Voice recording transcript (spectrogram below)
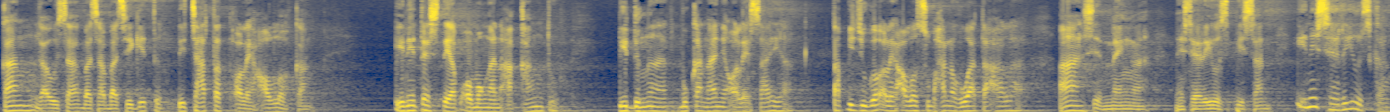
Kang nggak usah basa-basi gitu. Dicatat oleh Allah Kang. Ini teh setiap omongan akang tuh didengar bukan hanya oleh saya tapi juga oleh Allah subhanahu wa ta'ala. Ah si Neng ah ini serius pisan ini serius Kang.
